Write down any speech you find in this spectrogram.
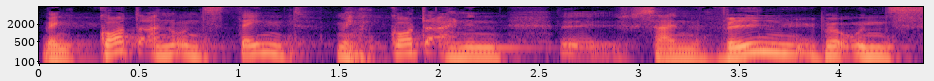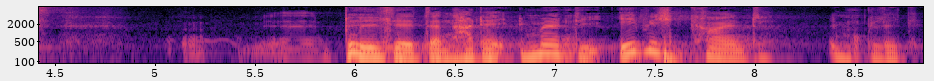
Wenn Gott an uns denkt, wenn Gott einen, äh, seinen Willen über uns äh, bildet, dann hat er immer die Ewigkeit im Blick.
